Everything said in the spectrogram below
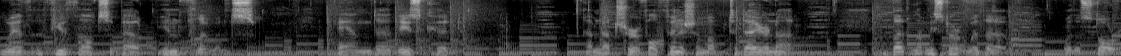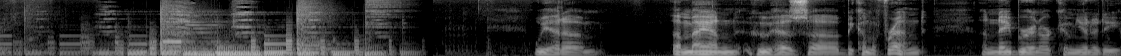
with a few thoughts about influence. And uh, these could, I'm not sure if I'll finish them up today or not. But let me start with a, with a story. We had a a man who has uh, become a friend, a neighbor in our community,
